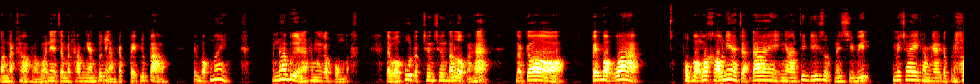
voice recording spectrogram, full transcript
ตอนนักข่าวถามว่าเนี่ยจะมาทำงานเบื้องหลังกับเป๊ปหรือเปล่า เป๊ปบอกไม่ มันน่าเบื่อนะทำงานกับผม แต่ว่าพูดแบบเชิงเชิงตลกอะฮะ แล้วก็เป๊ปบอกว่า ผมหวังว่าเขาเนี่ยจะได้งานที่ดีที่สุดในชีวิต ไม่ใช่ทำงานกับเรา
